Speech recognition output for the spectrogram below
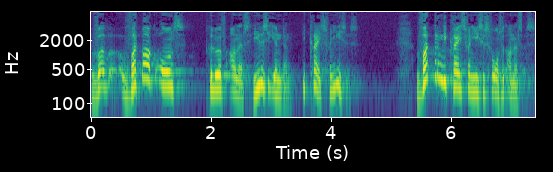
Wat, wat maak ons geloof anders. Hier is die een ding, die kruis van Jesus. Wat bring die kruis van Jesus vir ons wat anders is?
